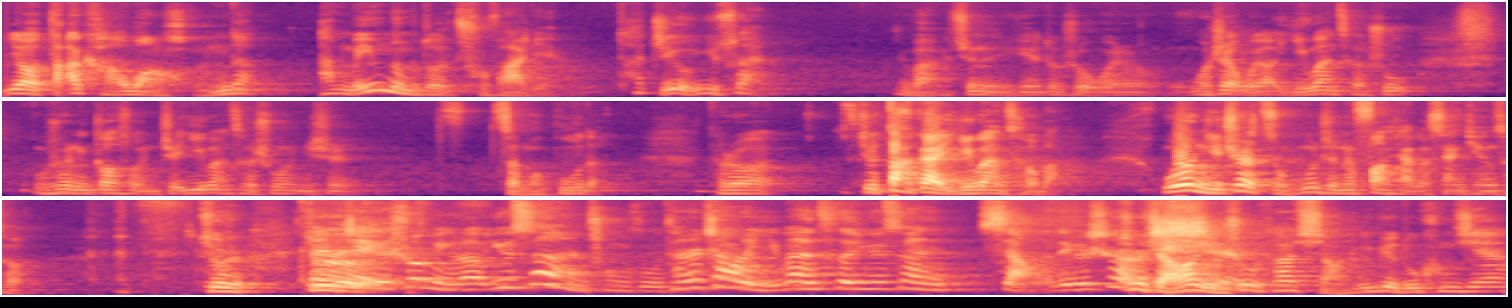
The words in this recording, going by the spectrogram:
要打卡网红的，他没有那么多的出发点，他只有预算，对吧？甚至有些都说，我我这我要一万册书，我说你告诉我，你这一万册书你是怎么估的？他说就大概一万册吧。我说你这总共只能放下个三千册。就是就是这个说明了预算很充足，他是照着一万册预算想的这个事儿。就是假如有时候他想这个阅读空间，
